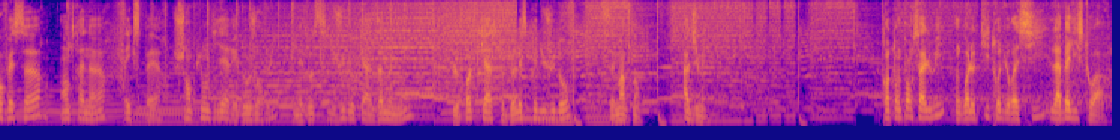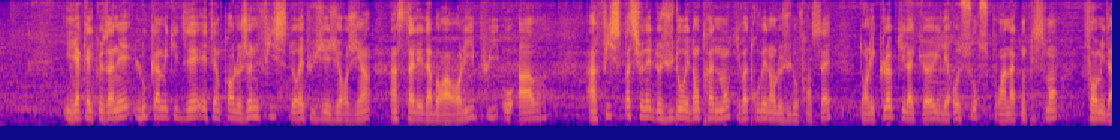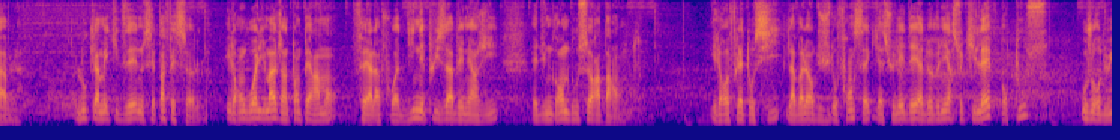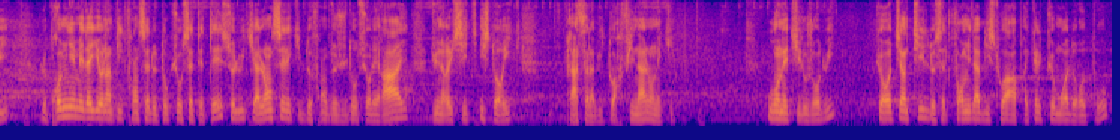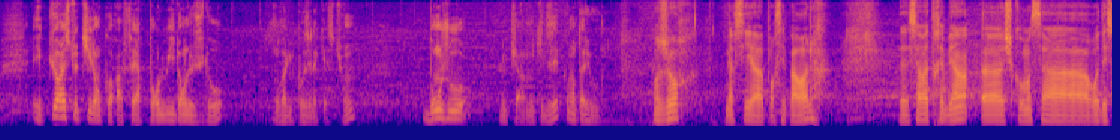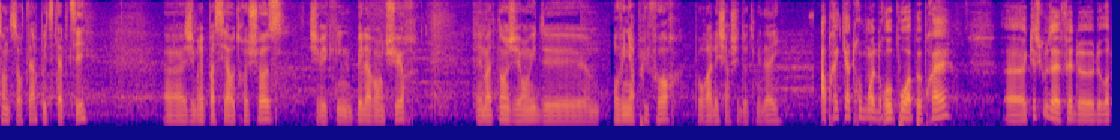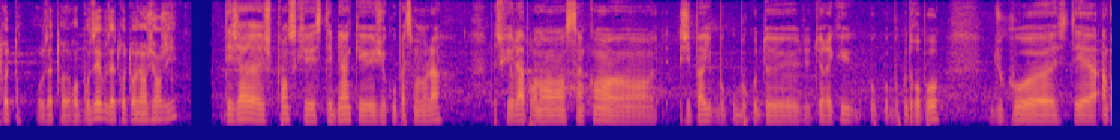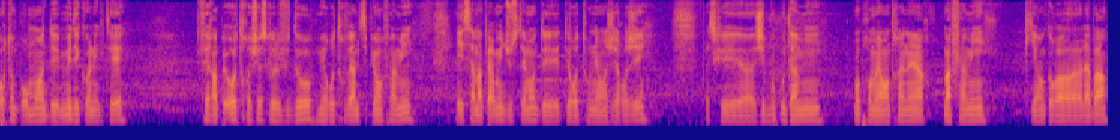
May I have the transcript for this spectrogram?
Professeur, entraîneur, expert, champion d'hier et d'aujourd'hui, mais aussi judoka anonyme, le podcast de l'esprit du judo, c'est maintenant. Hajime. Quand on pense à lui, on voit le titre du récit, La belle histoire. Il y a quelques années, Luca Mekidze était encore le jeune fils de réfugiés géorgiens, installé d'abord à Orly, puis au Havre, un fils passionné de judo et d'entraînement qui va trouver dans le judo français, dans les clubs qu'il accueille, les ressources pour un accomplissement formidable. Luca Mekidze ne s'est pas fait seul. Il renvoie l'image d'un tempérament fait à la fois d'inépuisable énergie et d'une grande douceur apparente. Il reflète aussi la valeur du judo français qui a su l'aider à devenir ce qu'il est pour tous aujourd'hui, le premier médaillé olympique français de Tokyo cet été, celui qui a lancé l'équipe de France de judo sur les rails d'une réussite historique grâce à la victoire finale en équipe. Où en est-il aujourd'hui? Que retient-il de cette formidable histoire après quelques mois de repos Et que reste-t-il encore à faire pour lui dans le judo? On va lui poser la question. Bonjour Lucas Mekidze, comment allez-vous? Bonjour, merci euh, pour ces paroles. Euh, ça va très bien, euh, je commence à redescendre sur Terre petit à petit. J'aimerais passer à autre chose. J'ai vécu une belle aventure et maintenant j'ai envie de revenir plus fort pour aller chercher d'autres médailles. Après quatre mois de repos à peu près, euh, qu'est-ce que vous avez fait de, votre temps? Vous êtes reposé, vous êtes retourné en Géorgie? Déjà, je pense que c'était bien que je coupe à ce moment-là. Parce que là, pendant cinq ans, euh, j'ai pas eu beaucoup, beaucoup de, de, beaucoup, beaucoup de repos. Du coup, euh, c'était important pour moi de me déconnecter, faire un peu autre chose que le judo, me retrouver un petit peu en famille. Et ça m'a permis justement de, retourner en Géorgie. Parce que j'ai beaucoup d'amis, mon premier entraîneur, ma famille qui est encore euh, là-bas.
